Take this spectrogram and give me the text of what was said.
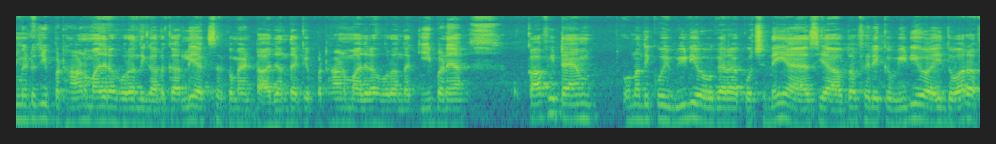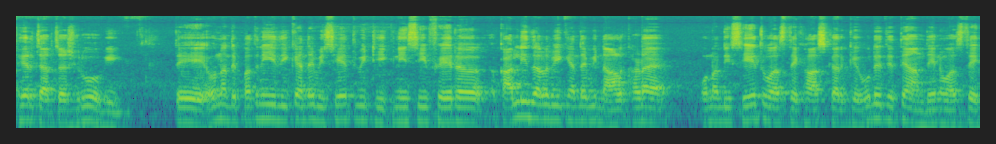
ਮਿੰਟੂ ਜੀ ਪਠਾਨ ਮਾਜਰਾ ਹੋਰਾਂ ਦੀ ਗੱਲ ਕਰ ਲਈ ਅਕਸਰ ਕਮੈਂਟ ਆ ਜਾਂਦਾ ਕਿ ਪਠਾਨ ਮਾਜਰਾ ਹੋਰਾਂ ਦਾ ਕੀ ਬਣਿਆ। ਕਾਫੀ ਟਾਈਮ ਉਹਨਾਂ ਦੀ ਕੋਈ ਵੀਡੀਓ ਵਗੈਰਾ ਕੁਝ ਨਹੀਂ ਆਇਆ ਸੀ ਆਪ ਆਪਦਾ ਫਿਰ ਇੱਕ ਵੀਡੀਓ ਆਈ, ਦੁਬਾਰਾ ਫਿਰ ਚਰਚਾ ਸ਼ੁਰੂ ਹੋ ਗਈ। ਤੇ ਉਹਨਾਂ ਦੇ ਪਤਨੀ ਦੀ ਕਹਿੰਦੇ ਵੀ ਸਿਹਤ ਵੀ ਠੀਕ ਨਹੀਂ ਸੀ, ਫਿਰ ਅਕਾਲੀ ਦਲ ਵੀ ਕਹਿੰਦੇ ਵੀ ਨਾਲ ਖੜਾ ਹੈ, ਉਹਨਾਂ ਦੀ ਸਿਹਤ ਵਾਸਤੇ ਖਾਸ ਕਰਕੇ ਉਹਦੇ ਤੇ ਧਿਆਨ ਦੇਣ ਵਾਸਤੇ।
